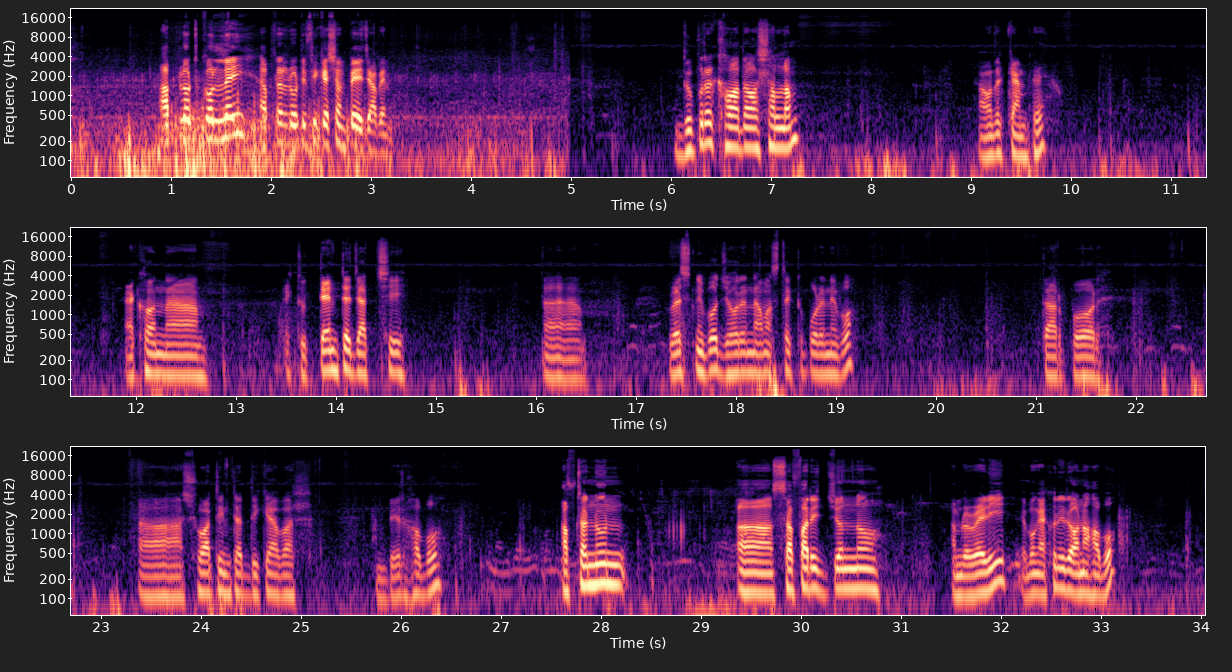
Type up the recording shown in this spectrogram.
আপলোড করলেই আপনার নোটিফিকেশন পেয়ে যাবেন। দুপুরের খাওয়া দাওয়া সারলাম আমাদের ক্যাম্পে। এখন একটু টেন্টে যাচ্ছি। রেস্ট নিব, জোহরের নামাজটা একটু পড়ে নেব। তারপর সোয়া তিনটার দিকে আবার বের হব। আফটারনুন সাফারির জন্য আমরা রেডি এবং এখনই রওনা হব।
